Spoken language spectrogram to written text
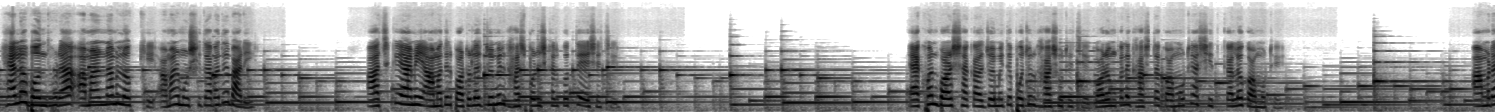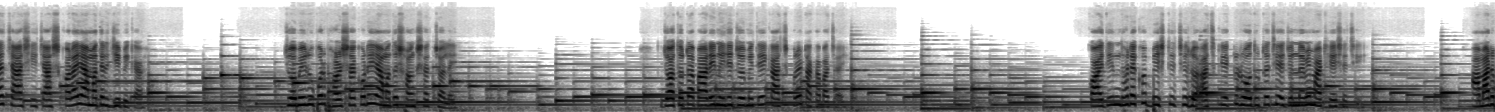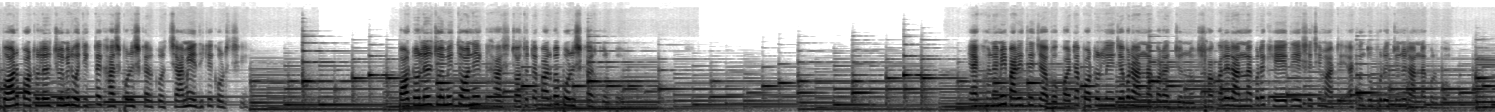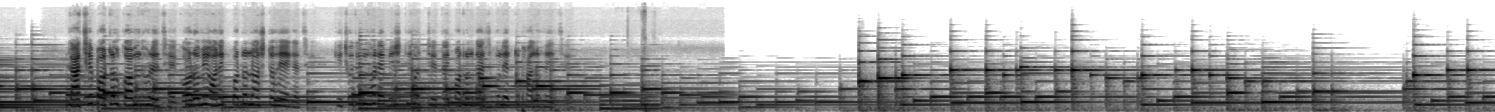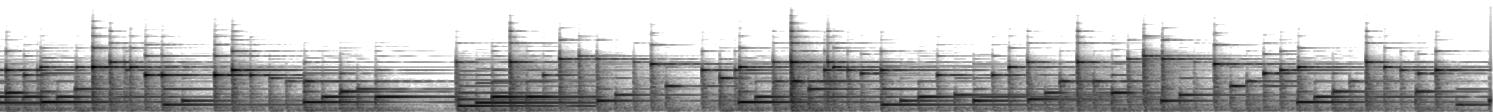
Hello বন্ধুরা, আমার নাম লক্ষ্মী, আমার মুর্শিদাবাদে বাড়ি। আজকে আমি আমাদের পটলের জমির ঘাস পরিষ্কার করতে এসেছি। এখন বর্ষাকাল, জমিতে প্রচুর ঘাস উঠেছে। গরমকালে ঘাসটা কম ওঠে আর শীতকালেও কম ওঠে। আমরা চাষি, চাষ করাই আমাদের জীবিকা। জমির উপর ভরসা করেই আমাদের সংসার চলে। যতটা পারি নিজের জমিতেই কাজ করে টাকা বাঁচাই। কয়দিন ধরে খুব বৃষ্টি ছিল, আজকে একটু রোদ উঠেছে, এজন্য আমি মাঠে এসেছি। আমার বর পটলের জমির ওই ঘাস পরিষ্কার করছে, আমি এদিকে করছি। পটলের জমিতে অনেক ঘাস, যতটা পারব পরিষ্কার করব। এখন আমি বাড়িতে যাব, কয়টা পটল নিয়ে যাব রান্না করার জন্য। সকালে রান্না করে খেয়ে দিয়ে এসেছি মাঠে, এখন দুপুরের জন্য রান্না করব। গাছে পটল কম ধরেছে, গরমে অনেক পটল নষ্ট হয়ে গেছে। কিছুদিন ধরে বৃষ্টি হচ্ছে, তাই পটল গাছগুলো একটু ভালো হয়েছে।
